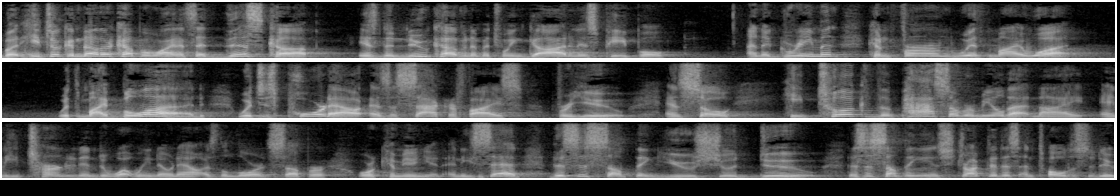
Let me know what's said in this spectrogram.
But he took another cup of wine and said, This cup is the new covenant between God and his people, an agreement confirmed with my what? With my blood, which is poured out as a sacrifice for you. And so he took the Passover meal that night and he turned it into what we know now as the Lord's Supper or communion. And he said, This is something you should do. This is something he instructed us and told us to do.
